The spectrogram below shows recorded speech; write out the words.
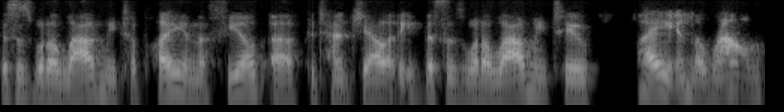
this is what allowed me to play in the field of potentiality. This is what allowed me to play in the realm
